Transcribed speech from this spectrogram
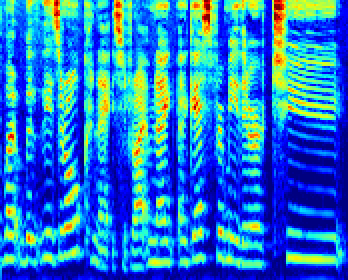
Well, but these are all connected, right? I mean, I, I, guess for me there are two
